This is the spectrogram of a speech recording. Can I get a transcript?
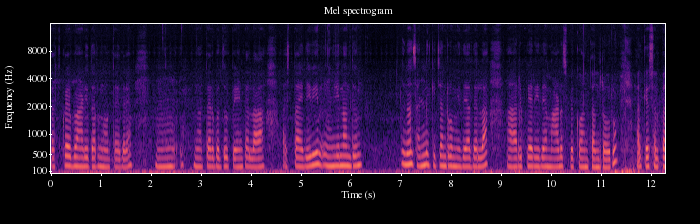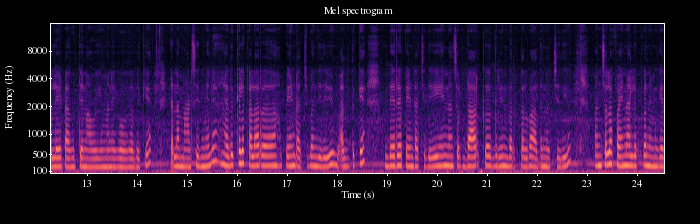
ಸಬ್ಸ್ಕ್ರೈಬ್ ಮಾಡಿದಾರು ನೋಡ್ತಾ ಇದ್ದಾರೆ. ನೋಡ್ತಾ ಇರ್ಬೋದು ಪೇಂಟೆಲ್ಲ ಹಚ್ತಾ ಇದ್ದೀವಿ. ಇನ್ನೊಂದು ಇನ್ನೊಂದು ಸಣ್ಣ ಕಿಚನ್ ರೂಮ್ ಇದೆ, ಅದೆಲ್ಲ ರಿಪೇರಿ ಇದೆ, ಮಾಡಿಸ್ಬೇಕು ಅಂತಂದ್ರು ಅವರು. ಅದಕ್ಕೆ ಸ್ವಲ್ಪ ಲೇಟ್ ಆಗುತ್ತೆ ನಾವು ಈ ಮನೆಗೆ ಹೋಗೋದಕ್ಕೆ. ಎಲ್ಲ ಮಾಡಿಸಿದ್ಮೇಲೆ ಅದಕ್ಕೆಲ್ಲ ಕಲರ್ ಪೇಂಟ್ ಹಚ್ಚಿ ಬಂದಿದ್ದೀವಿ ಅದಕ್ಕೆ ಬೇರೆ ಪೇಂಟ್ ಹಚ್ಚಿದ್ದೀವಿ ಇನ್ನೊಂದು ಸ್ವಲ್ಪ ಡಾರ್ಕ್ ಗ್ರೀನ್ ಬರುತ್ತಲ್ವ, ಅದನ್ನು ಹಚ್ಚಿದ್ದೀವಿ ಒಂದು ಸಲ ಫೈನಲ್ ಲುಕ್ ನಿಮಗೆ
